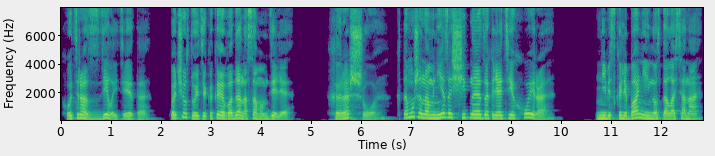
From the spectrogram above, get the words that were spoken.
Хоть раз сделайте это. Почувствуйте, какая вода на самом деле. Хорошо. К тому же на мне защитное заклятие Хойра. Не без колебаний, но сдалась она.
